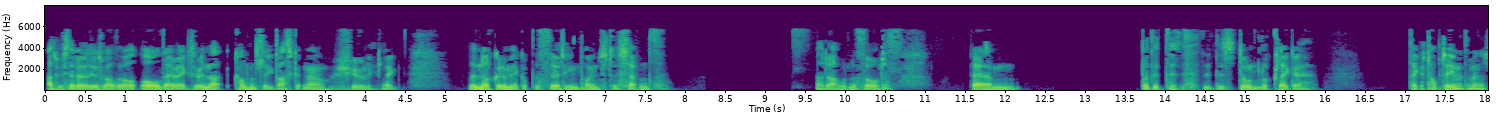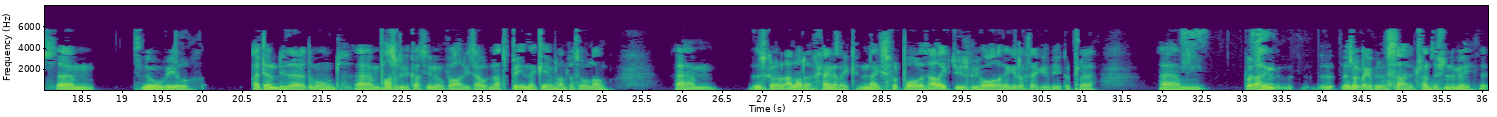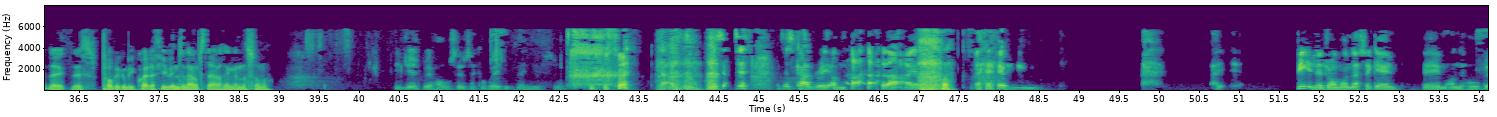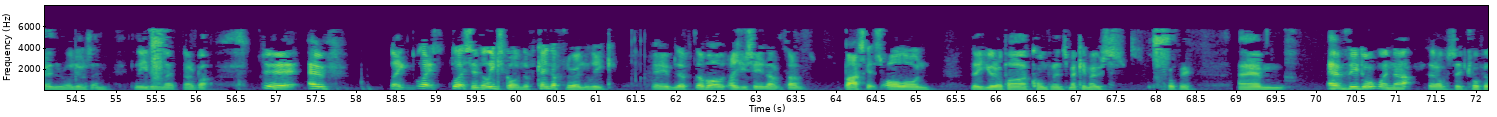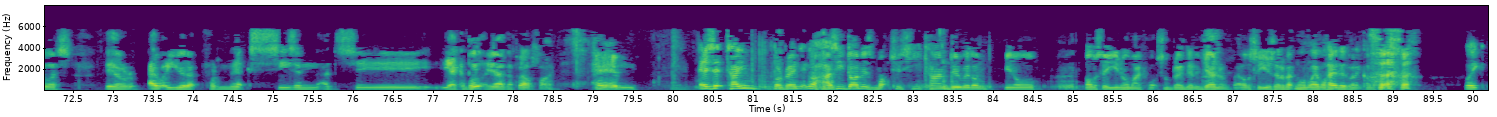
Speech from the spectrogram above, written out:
as we said earlier as well, all, all their eggs are in that Conference League basket now, surely. Like, they're not going to make up the 13 points to 7th. I, I wouldn't have thought. Um, but they, they, they just don't look like a like a top team at the minute. Um, there's no real identity there at the moment. Um, possibly because you know Vardy's out and that's been their game plan for so long. Um, there's got a, a lot of kind of like nice footballers. I like Dewsbury Hall. I think he looks like he'll be a good player. Um, but I think they look like a bit of a silent transition to me. There's probably going to be quite a few ins and outs there, I think, in the summer. Dewsbury Hall sounds like a wedding venue, so I, just, I, just, can't rate on that, that highly. um, beating the drum on this again, um, on the whole Brendan Rodgers and leaving Leicester, but uh, if like let's let's say the league's gone, they've kind of thrown the league. Um, they've, they've all, as you say, their, their baskets all on the Europa Conference Mickey Mouse trophy. Um, if they don't win that, they're obviously trophyless. They're out of Europe for next season. I'd say, yeah, completely. Yeah, they're 12 sorry. Um, is it time for Brendan? Has he done as much as he can do with them? You know, obviously you know my thoughts on Brendan in general, but obviously you're a bit more level-headed when it comes to like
